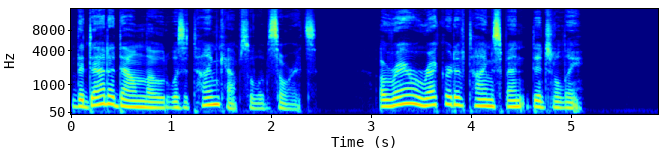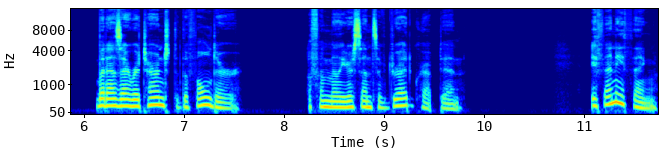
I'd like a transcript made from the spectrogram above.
The data download was a time capsule of sorts, a rare record of time spent digitally. But as I returned to the folder, a familiar sense of dread crept in. If anything,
